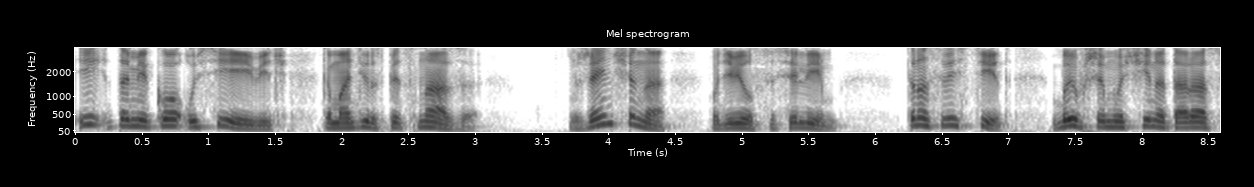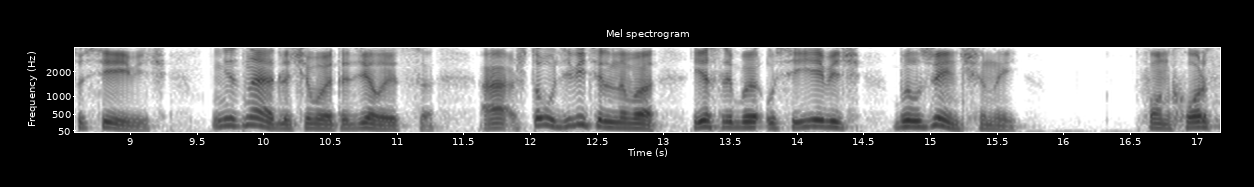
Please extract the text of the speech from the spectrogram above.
и Томико Усеевич, командир спецназа. «Женщина?» — удивился Селим. «Трансвестит, бывший мужчина Тарас Усеевич. Не знаю, для чего это делается. А что удивительного, если бы Усеевич был женщиной?» Фон Хорст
